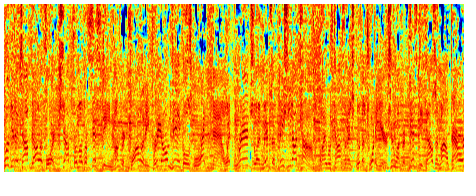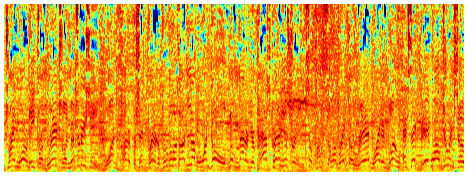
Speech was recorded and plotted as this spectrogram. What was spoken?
We'll give you top dollar for it. Shop from over 1,500 quality pre-owned vehicles right now at RidgelandMitsubishi.com. Buy with confidence with a 20-year, 250,000 mile powertrain warranty from Ridgeland Mitsubishi. 100% credit approval is our number one goal, no matter your past credit history. So come celebrate the red, white, and blue and save big while doing so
